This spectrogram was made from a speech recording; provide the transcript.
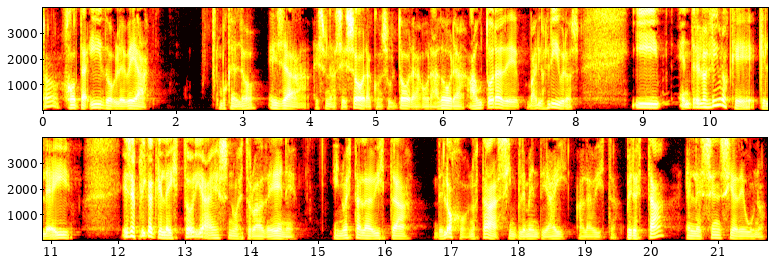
¿no? J-I-W-A. Búsquenlo. Ella es una asesora, consultora, oradora, autora de varios libros. Y entre los libros que, que leí, ella explica que la historia es nuestro ADN y no está a la vista del ojo, no está simplemente ahí a la vista, pero está en la esencia de uno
